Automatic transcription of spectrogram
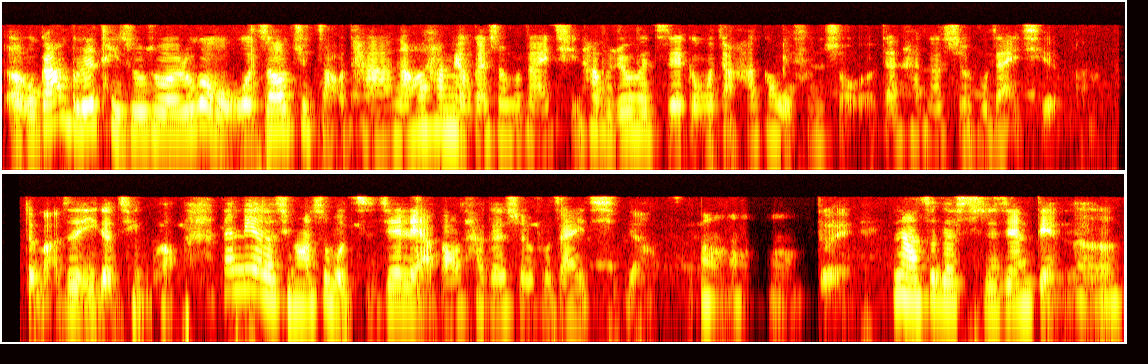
呃，我刚刚不是提出说，如果我我之后去找他，然后他没有跟神父在一起，他不就会直接跟我讲他跟我分手了，但他跟神父在一起了嘛，对吧？这是一个情况。但第二个情况是我直接俩包他跟神父在一起这样子。嗯嗯嗯，对，那这个时间点呢，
